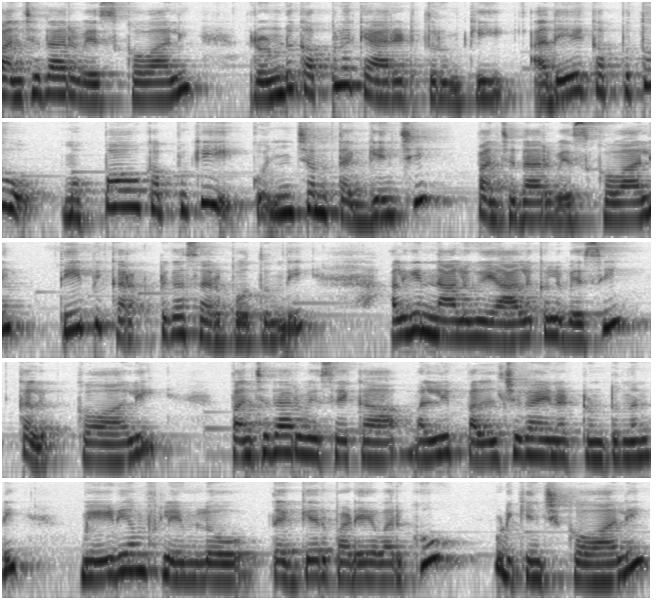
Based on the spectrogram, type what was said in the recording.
పంచదార వేసుకోవాలి. రెండు కప్పుల క్యారెట్ తురుముకి అదే కప్పుతో ముప్పావు కప్పుకి కొంచెం తగ్గించి పంచదార వేసుకోవాలి. తీపి కరెక్ట్గా సరిపోతుంది. అలాగే నాలుగు యాలకులు వేసి కలుపుకోవాలి. పంచదార వేసాక మళ్ళీ పల్చగా అయినట్టు ఉంటుందండి. మీడియం ఫ్లేమ్లో దగ్గర పడే వరకు ఉడికించుకోవాలి.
